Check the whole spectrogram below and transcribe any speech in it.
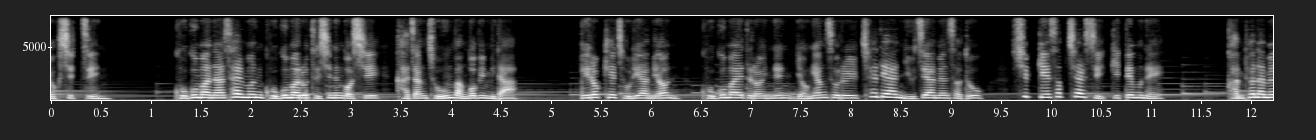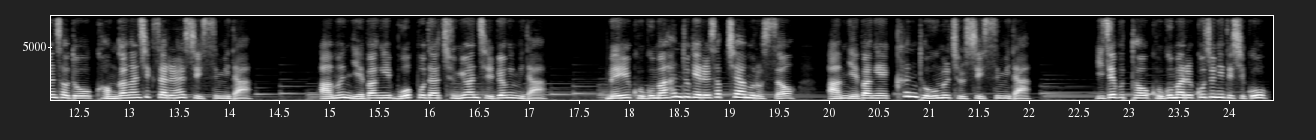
역시 찐. 고구마나 삶은 고구마로 드시는 것이 가장 좋은 방법입니다. 이렇게 조리하면 고구마에 들어있는 영양소를 최대한 유지하면서도 쉽게 섭취할 수 있기 때문에 간편하면서도 건강한 식사를 할 수 있습니다. 암은 예방이 무엇보다 중요한 질병입니다. 매일 고구마 한두 개를 섭취함으로써 암 예방에 큰 도움을 줄 수 있습니다. 이제부터 고구마를 꾸준히 드시고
